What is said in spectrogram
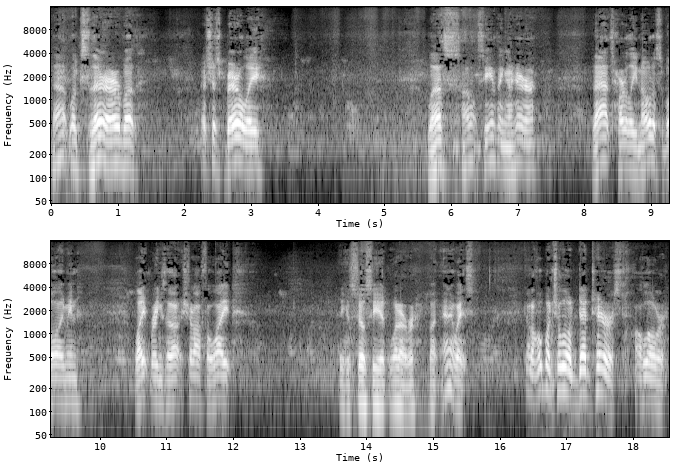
That looks there, but it's just barely less. I don't see anything in here. That's hardly noticeable. I mean, light brings it out. Shut off the light. You can still see it, whatever. But anyways, got a whole bunch of little dead terrorists all over.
